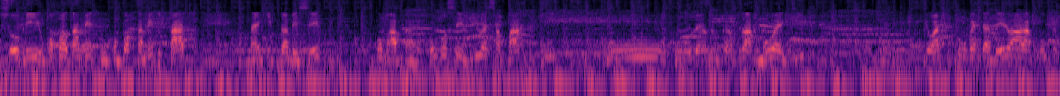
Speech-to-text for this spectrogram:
sobre o comportamento, o comportamento tático da equipe do ABC. Como, a, como você viu essa parte que o, o Leandro Campos armou a equipe que eu acho que foi um verdadeiro arapuca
